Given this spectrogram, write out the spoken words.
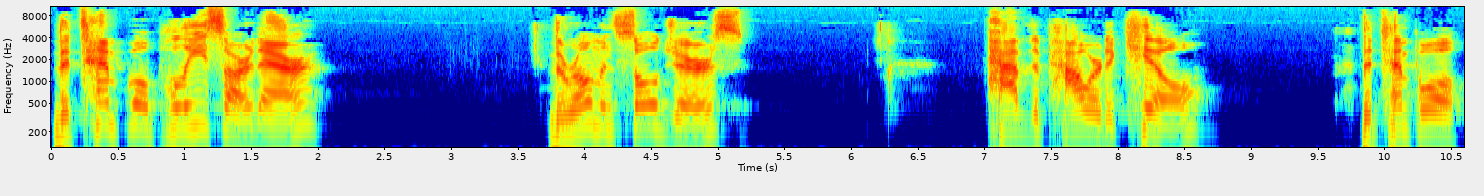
The temple police are there. The Roman soldiers have the power to kill. The temple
